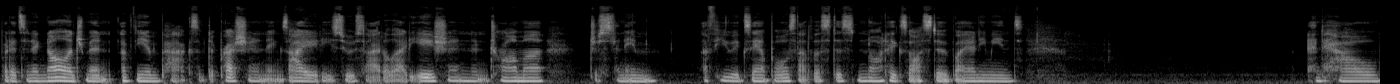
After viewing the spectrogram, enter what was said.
but it's an acknowledgement of the impacts of depression, anxiety, suicidal ideation, and trauma, just to name a few examples. That list is not exhaustive by any means. And how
